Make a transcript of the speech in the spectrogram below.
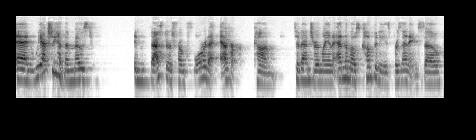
and we actually had the most investors from florida ever come to venture atlanta and the most companies presenting. So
